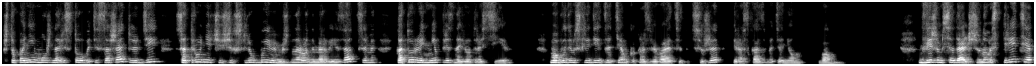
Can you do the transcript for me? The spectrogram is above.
что по ней можно арестовывать и сажать людей, сотрудничающих с любыми международными организациями, которые не признает Россия. Мы будем следить за тем, как развивается этот сюжет и рассказывать о нем вам. Движемся дальше. Новость третья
